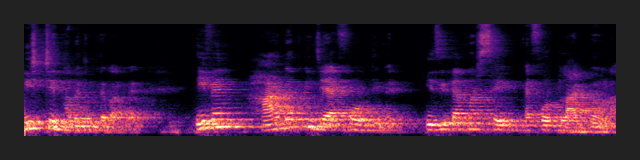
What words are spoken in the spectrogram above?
নিশ্চিতভাবে তুলতে পারবেন। ইভেন হার্ড আপনি যে এফোর্ট দিবেন ইজিতে আপনার সেই এফোর্ট লাগবেও না।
